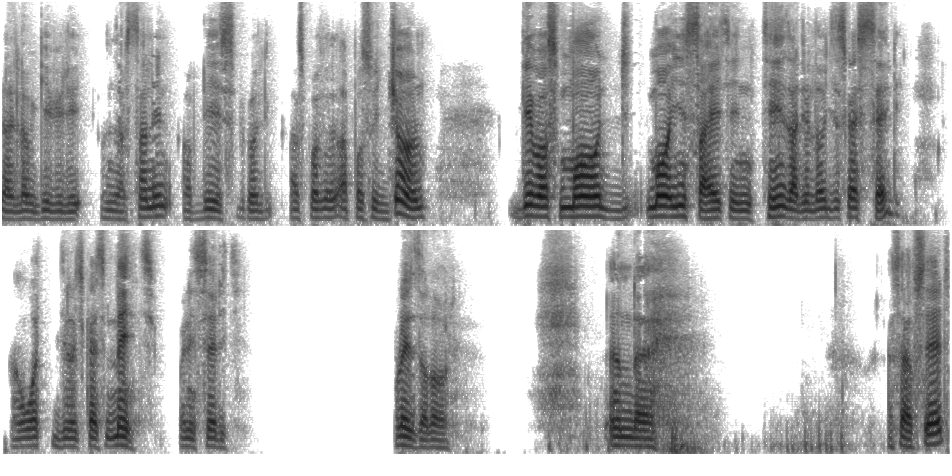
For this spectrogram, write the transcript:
That the Lord will give you the understanding of this because Apostle, Apostle John gave us more more insight in things that the Lord Jesus Christ said and what Jesus Christ meant when he said it. Praise the Lord. And uh, as I've said,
